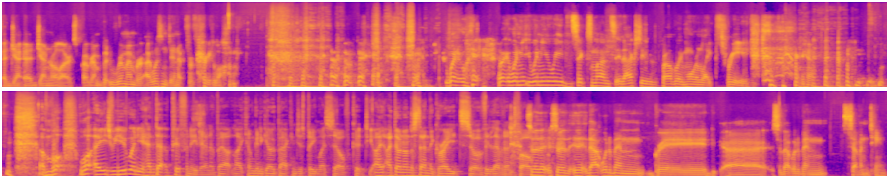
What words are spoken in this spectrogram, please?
a, ge- a, general arts program. But remember, I wasn't in it for very long. when, when when you when you read six months, it actually was probably more like three. and what what age were you when you had that epiphany then about like I'm going to go back and just be myself? Could I, I don't understand the grades of eleven and twelve. So that, so that would have been grade. Uh, so that would have been seventeen.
